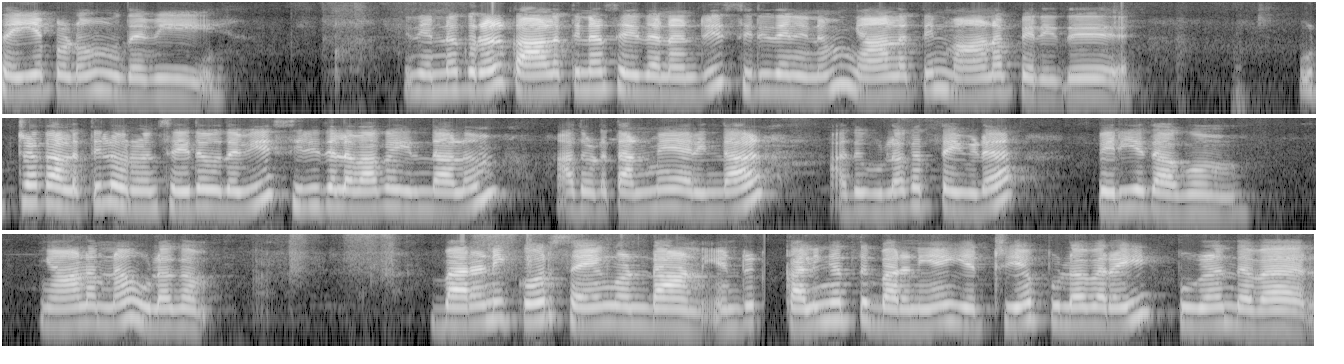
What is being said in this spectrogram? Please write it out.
செய்யப்படும் உதவி. இது என்ன குரல் காலத்தினர் செய்த நன்றி சிறிதெனினும் ஞானத்தின் மானப்பெரிது உற்ற காலத்தில் ஒருவன் செய்த உதவி சிறிதளவாக இருந்தாலும் அதோட தன்மை அறிந்தால் அது உலகத்தை விட பெரியதாகும். ஞானம்னா உலகம். பரணிக்கோர் செயங்கொண்டான் என்று கலிங்கத்து பரணியை இயற்றிய புலவரை புகழ்ந்தவர்.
